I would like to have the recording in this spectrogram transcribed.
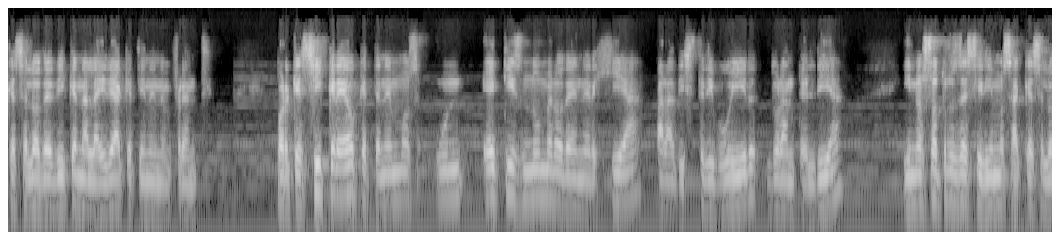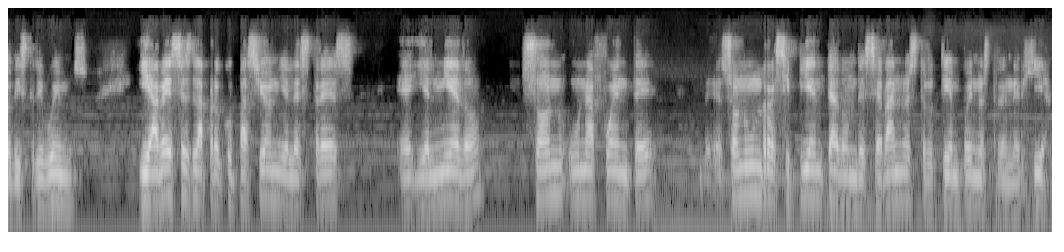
que se lo dediquen a la idea que tienen enfrente. Porque sí creo que tenemos un X número de energía para distribuir durante el día y nosotros decidimos a qué se lo distribuimos. Y a veces la preocupación y el estrés eh, y el miedo son una fuente, eh, son un recipiente a donde se va nuestro tiempo y nuestra energía.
